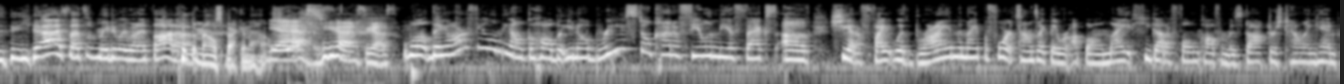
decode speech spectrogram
hilarious. yes, that's immediately what I thought of. Put of. the mouse back in the house. Yes, yes, yes. Well, they are feeling the alcohol, but you know, Brie is still kind of feeling the effects of she had a fight with Brian the night before. It sounds like they were up all night. He got a phone call from his doctors telling him,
